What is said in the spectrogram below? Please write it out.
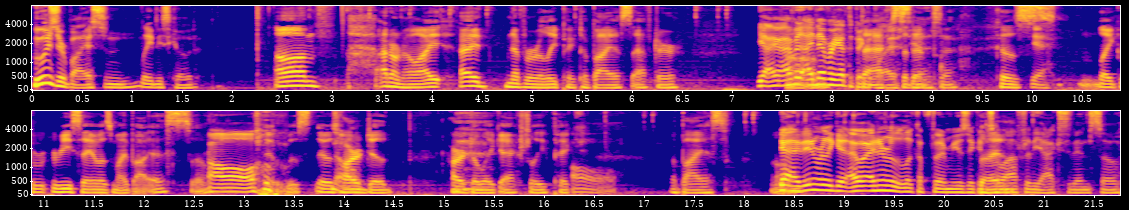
who is your bias in Ladies Code? Um, I don't know. I I never really picked a bias after Yeah, I, I, haven't- I Um, never got to pick a bias. Yeah, accident. so. Because Yeah. like Rise was my bias, so Oh, it was it was No. hard to hard to like actually pick oh. a bias. Um, Yeah, I didn't really get. I, I didn't really look up their music until after the accident. So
